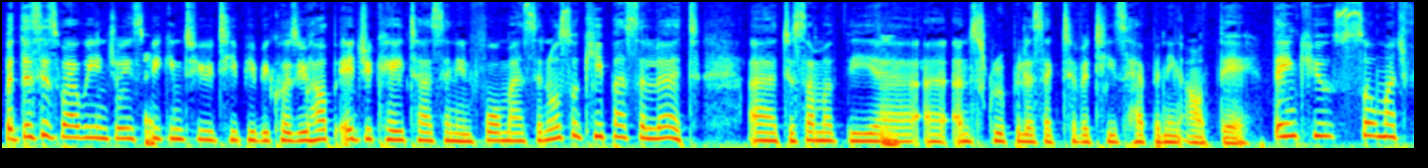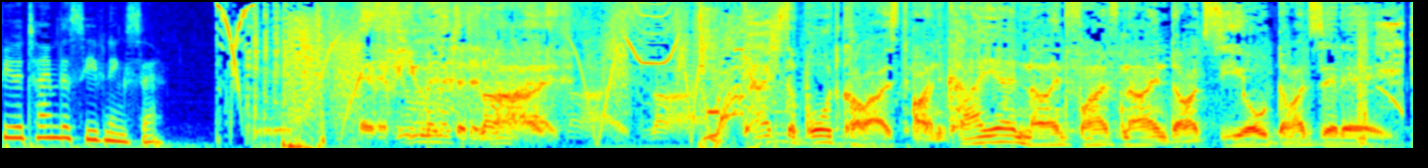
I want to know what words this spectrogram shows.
But this is why we enjoy speaking to you, TP, because you help educate us and inform us and also keep us alert uh, to some of the uh, uh, unscrupulous activities happening out there. Thank you so much for your time this evening, sir. If you missed it live, catch the podcast on kaya959.co.za.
